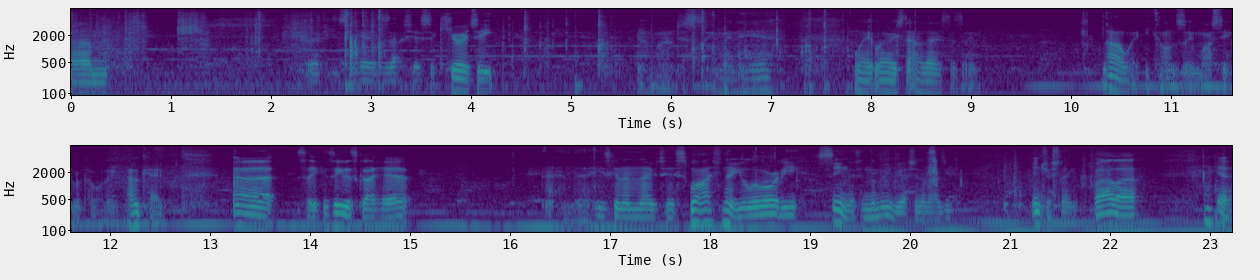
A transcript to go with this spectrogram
Um, if you can see here, this is actually a security. I'll just zoom in here. Wait, where is that? Oh, there's the zoom. Oh wait, you can't zoom whilst you're recording. Okay. Uh, so you can see this guy here he's going to notice. Well, actually, no, you'll have already seen this in the movie, I should imagine. Interesting. Well, uh, yeah,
